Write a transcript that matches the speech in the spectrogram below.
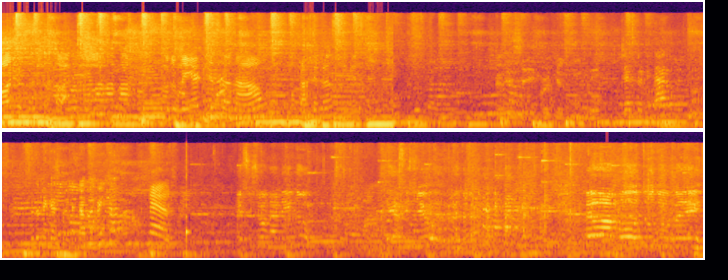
Olha o chocolate. Tudo bem artesanal, experimentaram? Você também quer experimentar? Comenta? Quero. Esse show não é lindo? Você assistiu? Meu amor, tudo bem?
